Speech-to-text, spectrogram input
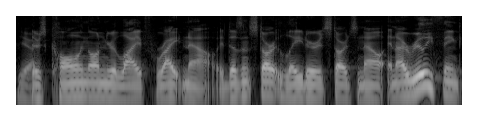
Yeah. There's calling on your life right now. It doesn't start later, it starts now. And I really think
